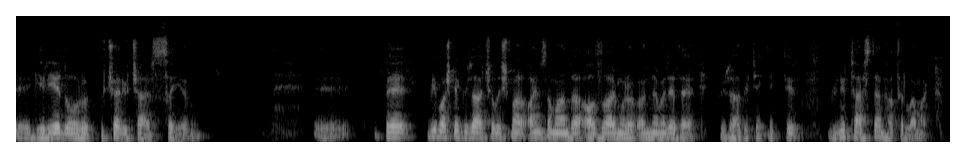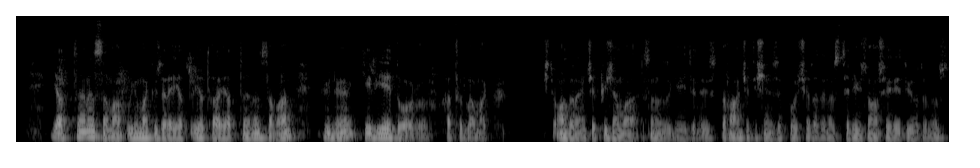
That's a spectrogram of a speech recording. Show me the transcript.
e, geriye doğru üçer üçer sayın. E, ve bir başka güzel çalışma aynı zamanda Alzheimer'ı önlemede de güzel bir tekniktir. Günü tersten hatırlamak. Yattığınız zaman, uyumak üzere yat- yatağa yattığınız zaman günü geriye doğru hatırlamak. İşte ondan önce pijamasınızı giydiniz, daha önce dişinizi fırçaladınız, televizyon seyrediyordunuz.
